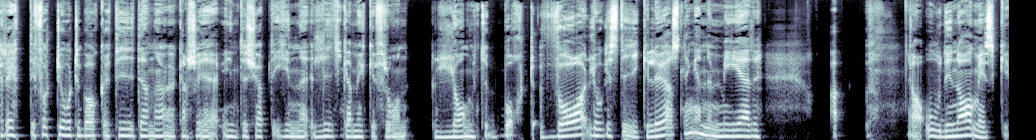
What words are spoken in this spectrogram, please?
30-40 år tillbaka i tiden har jag kanske inte köpt in lika mycket från långt bort. Var logistiklösningen mer ah, ja, odynamisk?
